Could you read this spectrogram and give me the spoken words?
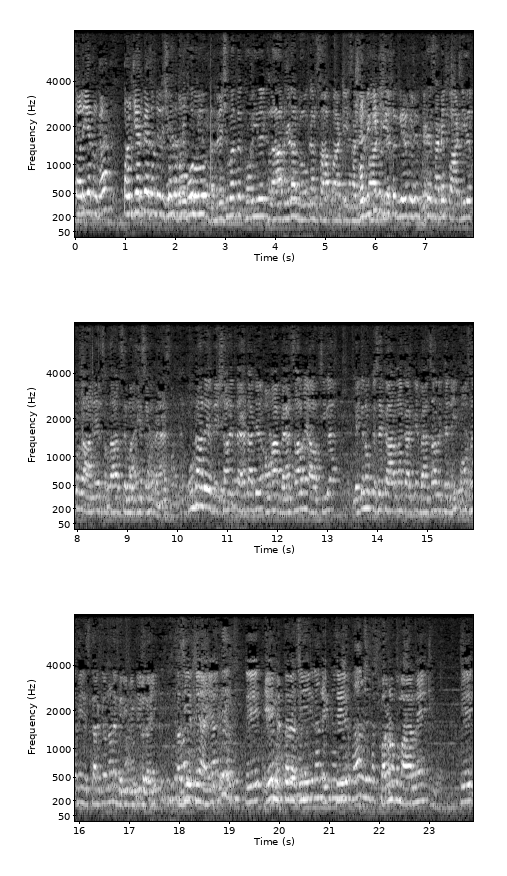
40000 ਤਨਖਾਹ 5000 ਰੁਪਏ ਤੁਹਾਡੀ ਰਿਸ਼ਵਤ ਦਾ ਰਿਸ਼ਵਤ ਖੋਰੀ ਦੇ ਖਿਲਾਫ ਜਿਹੜਾ ਲੋਕ ਇਨਸਾਫ ਪਾਰਟੀ ਸਾਡੇ ਜਿਹੜੇ ਸਾਡੇ ਪਾਰਟੀ ਦੇ ਪ੍ਰਧਾਨ ਨੇ ਸਰਦਾਰ ਸਿਮਰਜੀਤ ਸਿੰਘ ਬੈਂਸ ਉਹਨਾਂ ਦੇ ਆਦੇਸ਼ਾਂ ਦੇ ਤਹਿਤ ਅੱਜ ਆਉਣਾ ਬੈਂਸ ਸਾਹਿਬ ਨੇ ਆਪ ਸੀਗਾ। ਲੇਕਿਨ ਉਹ ਕਿਸੇ ਕਾਰਨਾਂ ਕਰਕੇ ਬੈਂਸ ਸਾਹਿਬ ਇੱਥੇ ਨਹੀਂ ਪਹੁੰਚ ਸਕੇ ਇਸ ਕਰਕੇ ਉਹਨਾਂ ਨੇ ਮੇਰੀ ਡਿਊਟੀ ਲਗਾਈ। ਅਸੀਂ ਇੱਥੇ ਆਏ ਆ ਤੇ ਇਹ ਮਿੱਤਰ ਅਸੀਂ ਇੱਥੇ ਪਰਣ ਕੁਮਾਰ ਨੇ ਤੇ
